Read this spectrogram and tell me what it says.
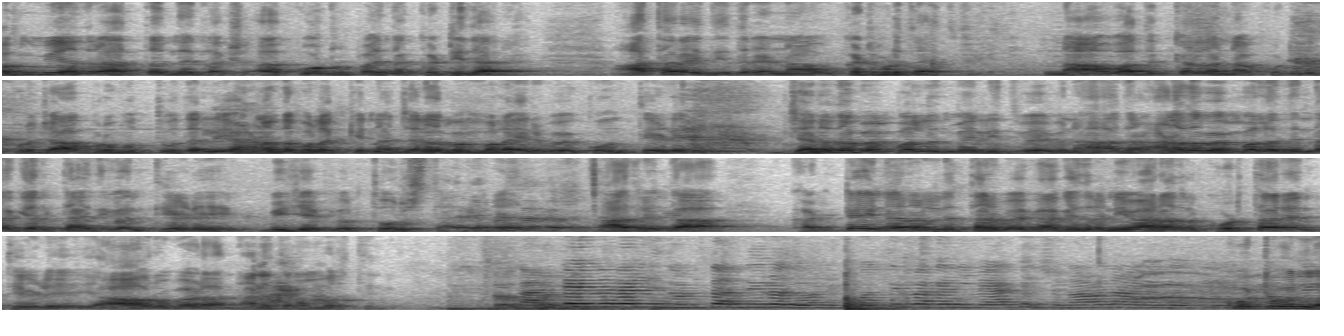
ಕಮ್ಮಿ ಅಂದರೆ ಹತ್ತು ಹದಿನೈದು ಲಕ್ಷ ಕೋಟಿ ರೂಪಾಯಿಂದ ಕಟ್ಟಿದ್ದಾರೆ. ಆ ಥರ ಇದ್ದಿದ್ರೆ ನಾವು ಕಟ್ಬಿಡ್ತಾ ಇದ್ವಿ. ನಾವು ಅದಕ್ಕೆಲ್ಲ ನಾವು ಕೊಟ್ಟಿದ್ದು ಪ್ರಜಾಪ್ರಭುತ್ವದಲ್ಲಿ ಹಣದ ಬಲಕ್ಕಿಂತ ಜನದ ಬೆಂಬಲ ಇರಬೇಕು ಅಂತೇಳಿ ಜನದ ಬೆಂಬಲದ ಮೇಲೆ ಇದ್ವಿ ವಿನಃ ಅದರ ಹಣದ ಬೆಂಬಲದಿಂದ ಗೆಲ್ತಾ ಇದ್ವಿ ಅಂತೇಳಿ ಬಿ ಜೆ ಪಿಯವರು ತೋರಿಸ್ತಾ ಇದ್ದಾರೆ. ಆದ್ದರಿಂದ ಕಂಟೈನರಲ್ಲಿ ತರಬೇಕಾಗಿದ್ರೆ ನೀವು ಯಾರಾದರೂ ಕೊಡ್ತಾರೆ ಅಂತೇಳಿ ಯಾರು ಬೇಡ, ನಾನೇ ತಗೊಂಬರ್ತೀನಿ ಕಂಟೈನರ್ ಅಲ್ಲಿ ದುಡ್ಡು ತಂದಿರೋದು ನಿಮ್ಗೆ ಗೊತ್ತಿರುವಾಗ ನೀವ್ ಯಾಕೆ ಚುನಾವಣಾ ಆಯೋಗಕ್ಕೆ ಕೊಟ್ಟವಲ್ಲ.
